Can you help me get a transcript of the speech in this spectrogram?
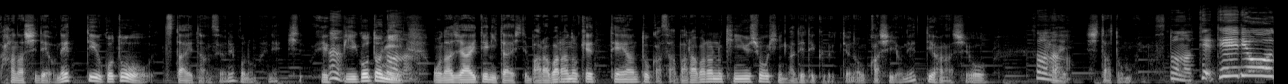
話だよねっていうことを伝えたんですよねこの前ね。ひ FP ごとに同じ相手に対してバラバラの決提案とかさバラバラの金融商品が出てくるっていうのはおかしいよねっていう話を、そうなの、はい、したと思います。そうな定量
